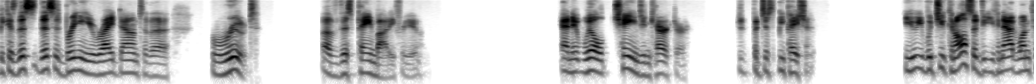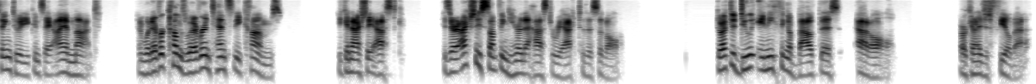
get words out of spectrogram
because this, this is bringing you right down to the root of this pain body for you. And it will change in character, but just be patient. You, which you can also do, you can add one thing to it. You can say, I am not. And whatever comes, whatever intensity comes, you can actually ask, is there actually something here that has to react to this at all? Do I have to do anything about this at all? Or can I just feel that?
